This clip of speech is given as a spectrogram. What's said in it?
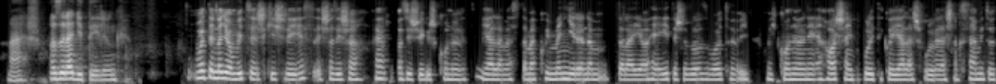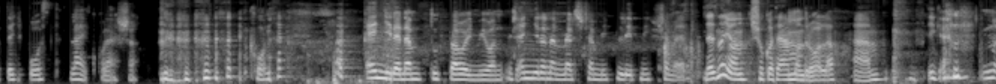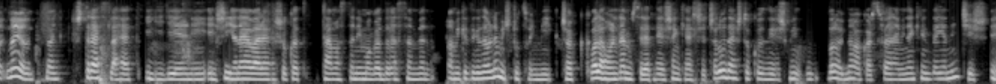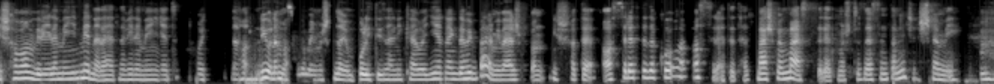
Más. Azzal együtt élünk. Volt egy nagyon vicces kis rész, és az is, a, hát az is végül is Conölt jellemezte meg, hogy mennyire nem találja a helyét, és ez az volt, hogy, hogy Conölnél harsány politikai állásfoglalásnak számított egy poszt lájkolása. Conel. Ennyire nem tudta, hogy mi van, és ennyire nem mert semmit lépni sem erre. De ez nagyon sokat elmond róla, ám. Igen, Na- nagyon nagy stressz lehet így élni, és ilyen elvárásokat támasztani magaddal szemben, amiket igazából nem is tudsz, hogy mik, csak valahol nem szeretnél senkinek se csalódást okozni, és mi, valahogy meg akarsz felelni mindenkinek, de ilyen nincs is. És ha van vélemény, miért ne lehetne véleményed, ha, jó, nem azt mondom, hogy most nagyon politizálni kell, vagy ilyenek, de hogy bármi másban is, ha te azt szereted, akkor azt szereted. Hát más meg más szeret most, ezzel szerintem nincsen semmi.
